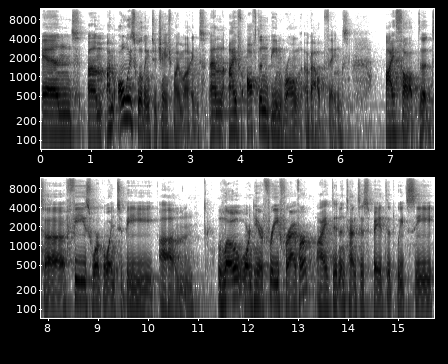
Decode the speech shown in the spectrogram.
And um, I'm always willing to change my mind. And I've often been wrong about things. I thought that uh, fees were going to be um, low or near free forever. I didn't anticipate that we'd see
